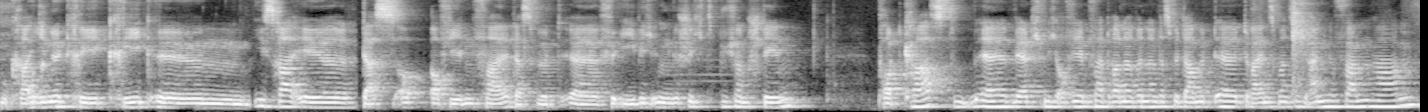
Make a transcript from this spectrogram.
Ukraine-Krieg, Krieg in Israel, das au- auf jeden Fall. Das wird äh, für ewig in den Geschichtsbüchern stehen. Podcast äh, werde ich mich auf jeden Fall daran erinnern, dass wir damit äh, 23 angefangen haben.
